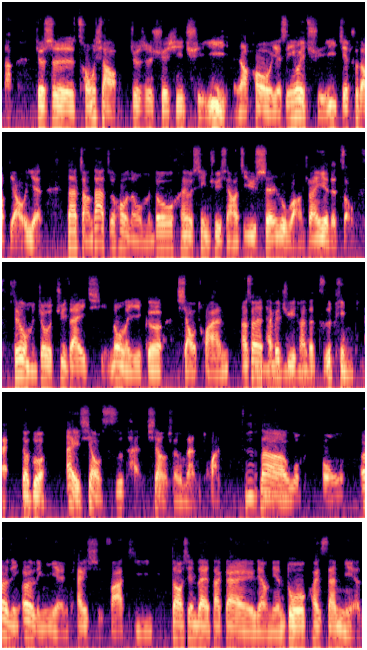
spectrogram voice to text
啊，嗯、就是从小就是学习曲艺，然后也是因为曲艺接触到表演。那长大之后呢，我们都很有兴趣，想要继续深入往专业的走，所以我们就聚在一起弄了一个小团啊，算是台北曲艺团的子品牌，叫做爱笑斯坦相声男团。嗯，那我们从二零二零年开始发迹，到现在大概两年多，快三年。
